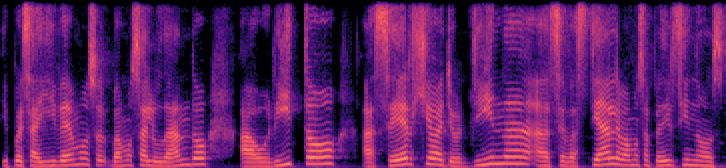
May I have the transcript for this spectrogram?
Y pues ahí vemos, vamos saludando a Orito, a Sergio, a Georgina, a Sebastián, le vamos a pedir si nos,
